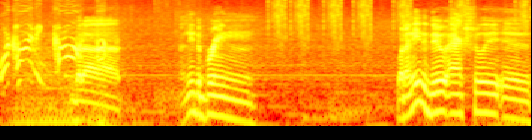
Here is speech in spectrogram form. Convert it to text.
We're climbing. Come on. but uh I need to bring what I need to do actually is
